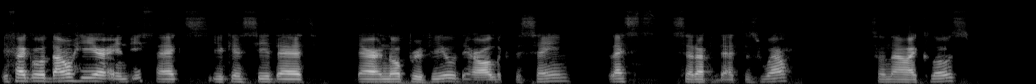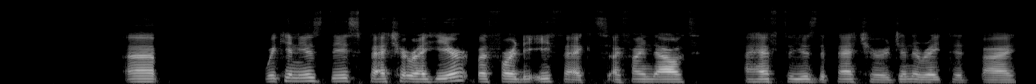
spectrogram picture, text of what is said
If I go down here in effects, you can see that there are no preview, they all look the same. Let's set up that as well. So now I close. Uh, we can use this patcher right here, but for the effects, I find out I have to use the patcher generated by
